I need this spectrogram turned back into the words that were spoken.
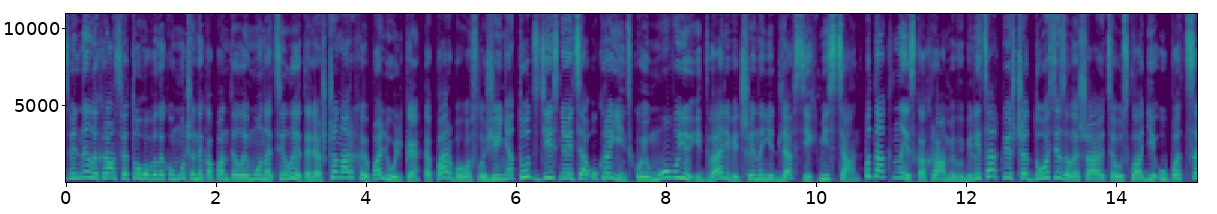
звільнили храм святого великомученика Пантелеймона Цілителя, що на Архипа Люльки. Тепер богослужіння тут здійснюється українською мовою і двері відчинені для всіх містян. Однак низка храмів у Білій церкві ще досі залишаються у складі УПЦ,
